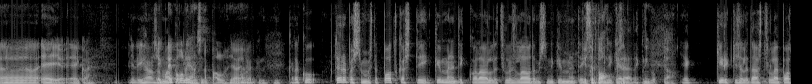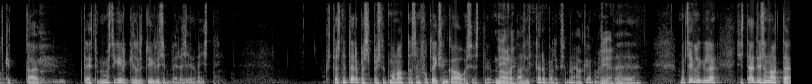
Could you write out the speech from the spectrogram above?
Öö, ei, ei kai. Eli ihan sama Eikö olihan sinne pallo? Joo, joo. Oli. Kato, kun törpössä muista potkastiin, kymmenen tikkua laudalle, että sulla oli se lauta, missä oli kymmenen niin se tikkua, piti ponkkasi. kerätä. Niinku, joo. Ja kirkkis oli taas, että sulla ei potkit tai tehty. Mun mielestä kirkkis oli tyylisin versio niistä. Kun tässä ne törpössä pystyt monottaa sen futiksen kauas ja sitten Niin naurataan sille törpölle, kun se menee hakemaan Niin sitä. Mutta siinä oli kyllä, siis täytyy sanoa, että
